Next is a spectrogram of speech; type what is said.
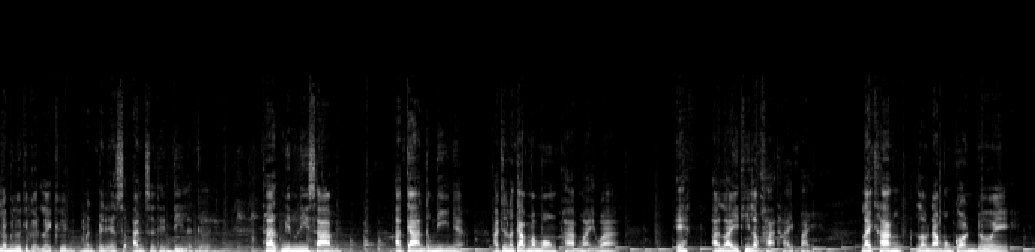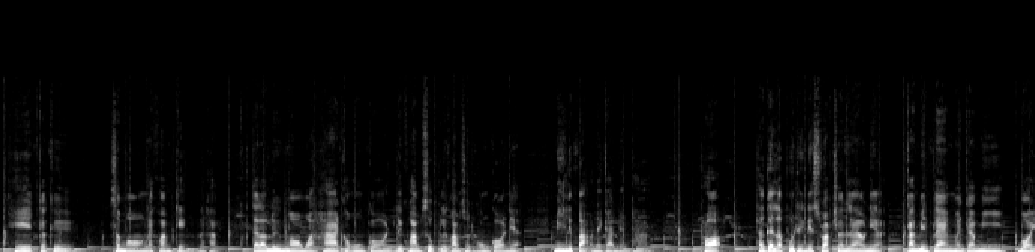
แล้วไม่รู้จะเกิดอะไรขึ้น มันเป็น uncertainty เหลือเกิน ถ้ามีมีสามอาการตรงนี้เนี่ยอาจจะต้องกลับมามองภาพใหม่ว่า เอ๊ะ อะไรที่เราขาดหายไป หลายครั้งเรานำองค์กรด้วย head ก็คือสมองและความเก่งนะครับ แต่เราลืมมองว่า heart ขององค์กร หรือความสุขหรือความสุขขององค์กรเนี่ยมีหรือเปล่าในการเดินทาง เพราะถ้าเกิดเราพูดถึง disruption แล้วเนี่ย การเปลี่ยนแปลงมันจะมีบ่อย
